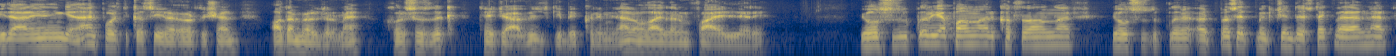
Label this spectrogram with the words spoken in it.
İdarenin genel politikasıyla örtüşen adam öldürme, hırsızlık, tecavüz gibi kriminal olayların failleri. Yolsuzlukları yapanlar, katılanlar, yolsuzlukları örtbas etmek için destek verenler,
